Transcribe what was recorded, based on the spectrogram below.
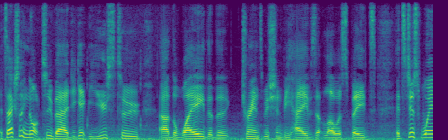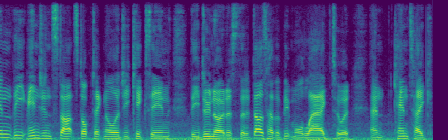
it's actually not too bad. You get used to uh, the way that the transmission behaves at lower speeds. It's just when the engine start-stop technology kicks in that you do notice that it does have a bit more lag to it and can take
